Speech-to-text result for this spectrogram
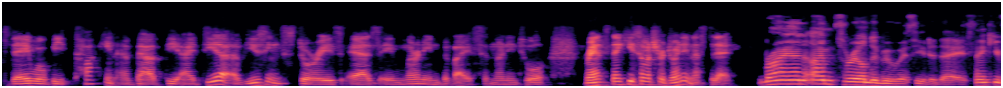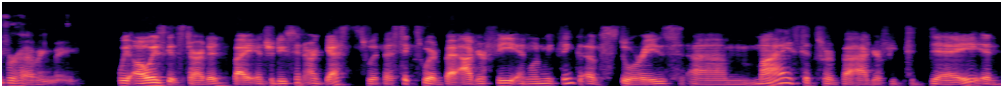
Today, we'll be talking about the idea of using stories as a learning device and learning tool. Rance, thank you so much for joining us today. Brian, I'm thrilled to be with you today. Thank you for having me. We always get started by introducing our guests with a six word biography. And when we think of stories, um, my six word biography today, and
